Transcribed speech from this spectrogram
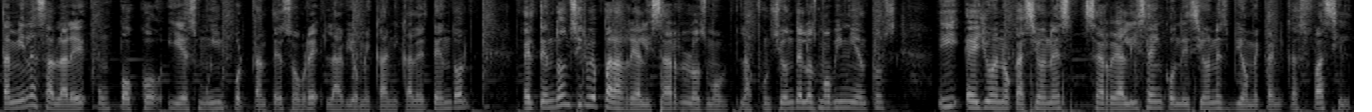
también les hablaré un poco y es muy importante sobre la biomecánica del tendón. El tendón sirve para realizar la función de los movimientos y ello en ocasiones se realiza en condiciones biomecánicas fácil,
